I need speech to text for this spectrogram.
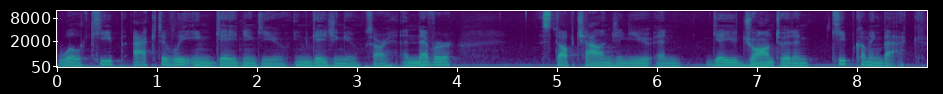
will keep actively engaging you, engaging you, sorry, and never stop challenging you and get you drawn to it and keep coming back.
